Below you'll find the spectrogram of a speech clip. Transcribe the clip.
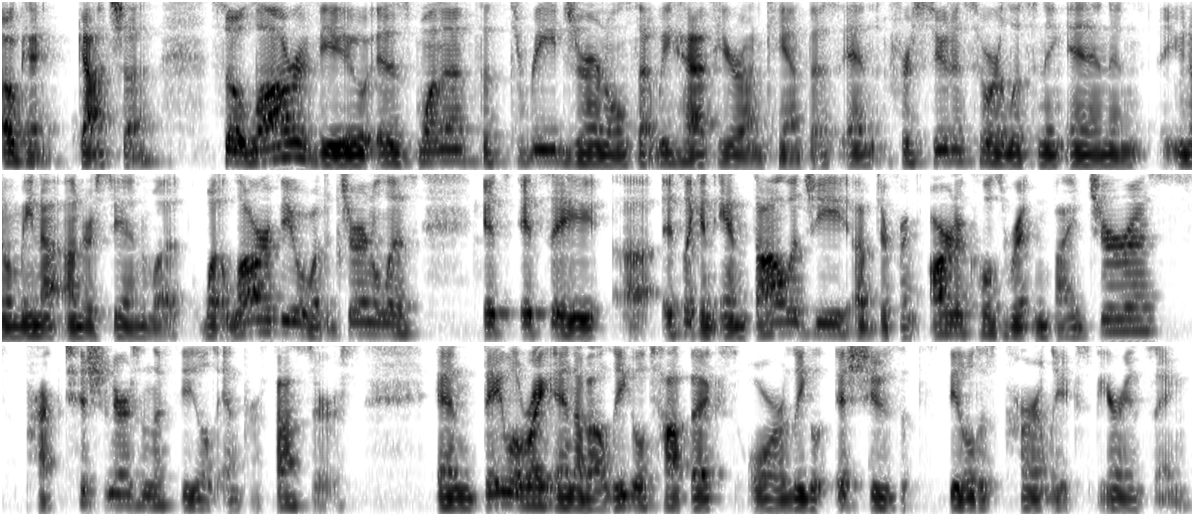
Okay, gotcha. So, Law Review is one of the three journals that we have here on campus. And for students who are listening in and you know may not understand what what a law review or what a journal is, it's it's a uh, it's like an anthology of different articles written by jurists, practitioners in the field, and professors. And they will write in about legal topics or legal issues that the field is currently experiencing.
